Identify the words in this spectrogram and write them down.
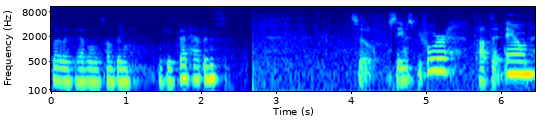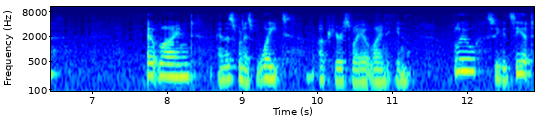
so I like to have a little something in case that happens. So, same as before, pop that down, outlined, and this one is white up here, so I outlined in blue so you can see it.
